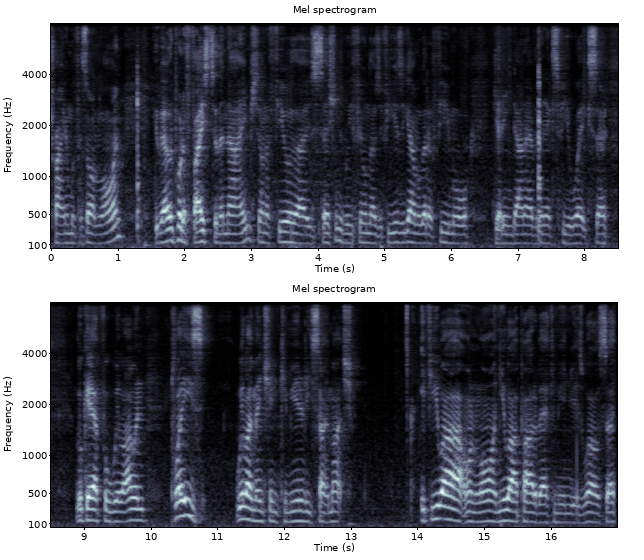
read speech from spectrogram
training with us online. You'll be able to put a face to the name. She's on a few of those sessions. We filmed those a few years ago and we've got a few more getting done over the next few weeks. So look out for willow. And please willow mentioned community so much. If you are online you are part of our community as well. So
